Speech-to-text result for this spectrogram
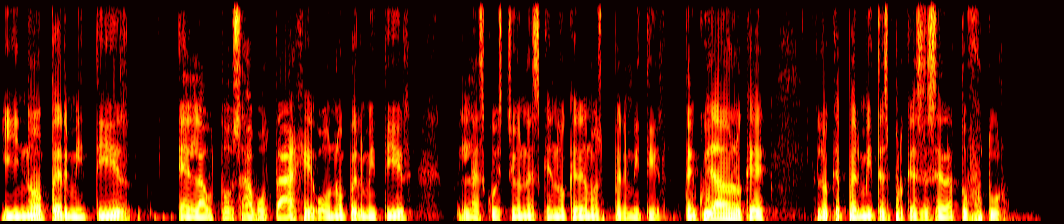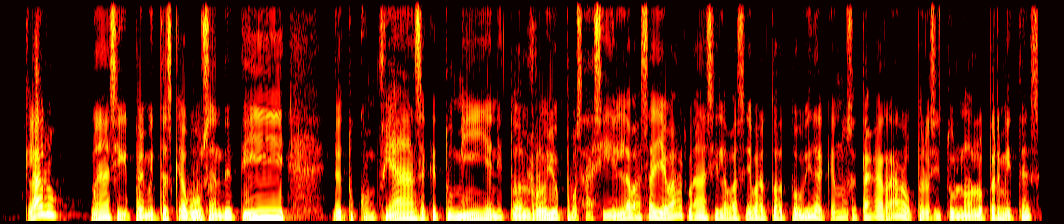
y no permitir el autosabotaje o no permitir las cuestiones que no queremos permitir. Ten cuidado en lo que, lo que permites porque ese será tu futuro. Claro, si permites que abusen de ti, de tu confianza, que te humillen y todo el rollo, pues así la vas a llevar, así la vas a llevar toda tu vida, que no se te haga raro. Pero si tú no lo permites,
